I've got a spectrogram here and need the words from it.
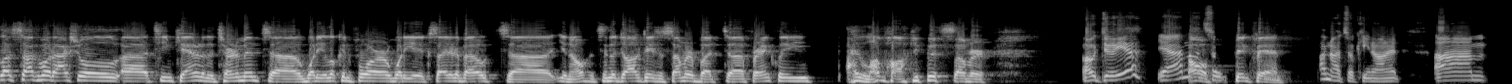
Let's talk about actual uh, Team Canada, the tournament. Uh, what are you looking for? What are you excited about? Uh, you know, it's in the dog days of summer, but uh, frankly, I love hockey this summer. Oh, do you? Yeah, I'm not oh, so big fan. I'm not so keen on it. Um,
